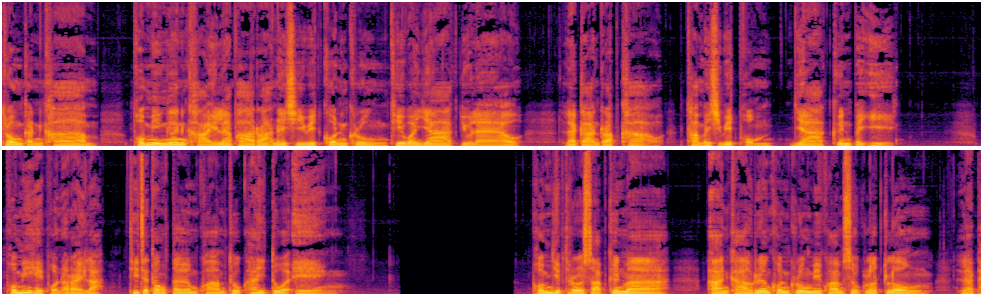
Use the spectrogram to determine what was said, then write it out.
ตรงกันข้าม ผมมีเงื่อนไขและภาระในชีวิตคนกรุงที่ว่ายากอยู่แล้ว และการรับข่าวทำให้ชีวิตผมยากขึ้นไปอีก ผมมีเหตุผลอะไรล่ะ ที่จะต้องเติมความทุกข์ให้ตัวเอง ผมหยิบโทรศัพท์ขึ้นมา อ่านข่าวเรื่องคนกรุงมีความสุขลดลง และแพ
